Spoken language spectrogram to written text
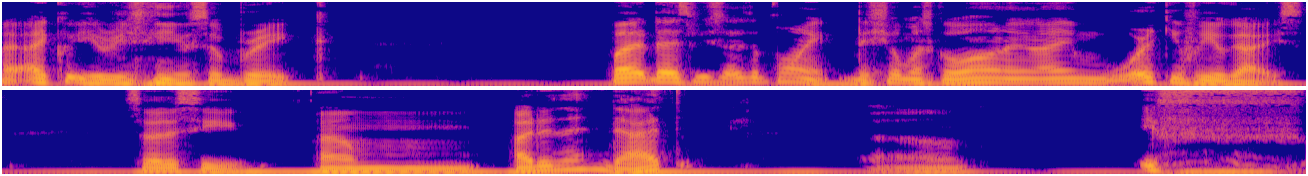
I, I could really use a break. But that's besides the point. The show must go on, and I'm working for you guys. So let's see. Um, other than that, um, if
